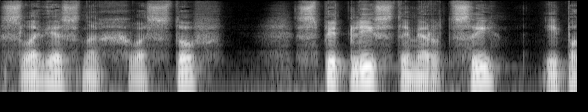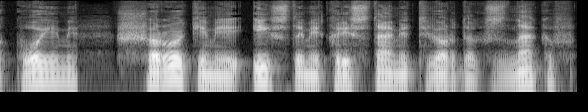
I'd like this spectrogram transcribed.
словесных хвостов, с петлистыми рцы и покоями, широкими истыми крестами твердых знаков,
